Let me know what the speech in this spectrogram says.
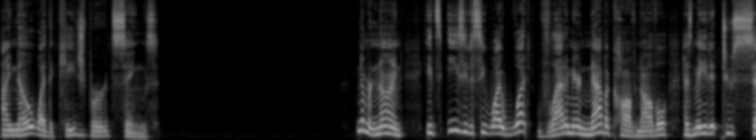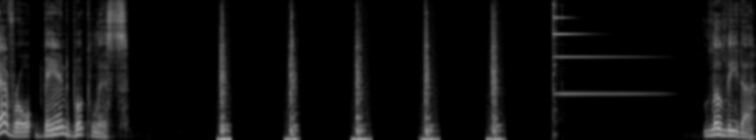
I know why the caged bird sings. Number 9. It's easy to see why what Vladimir Nabokov novel has made it to several banned book lists. Lolita.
